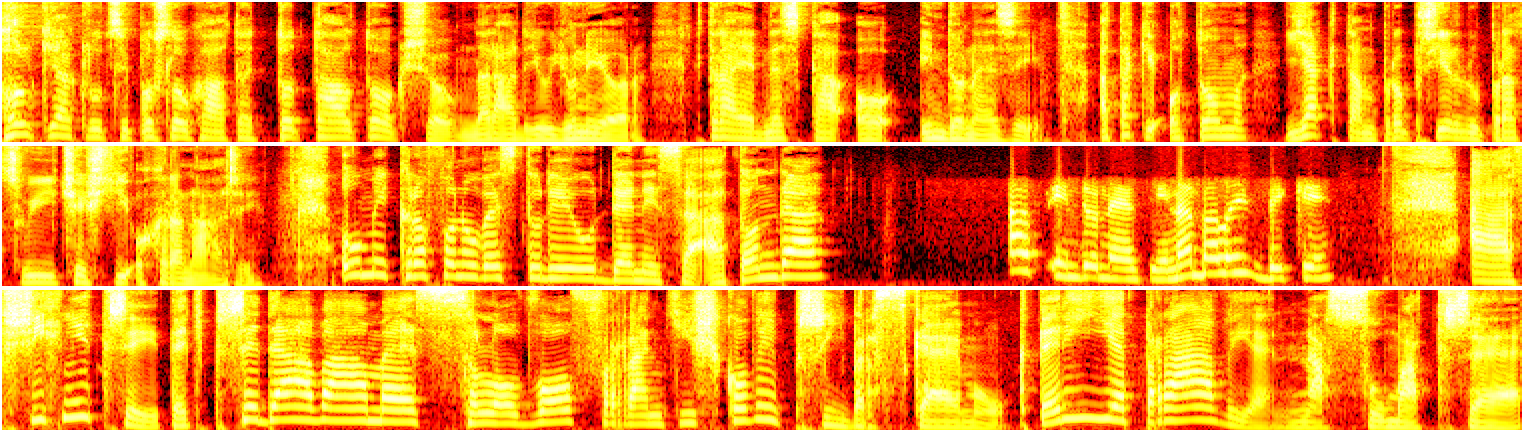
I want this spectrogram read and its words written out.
Holky a kluci, posloucháte Total Talk Show na rádiu Junior, která je dneska o Indonésii a taky o tom, jak tam pro přírodu pracují čeští ochranáři. U mikrofonu ve studiu Denisa a Tonda. A v Indonésii na Bali Vicky. A všichni tři teď předáváme slovo Františkovi Příbrskému, který je právě na Sumatře,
